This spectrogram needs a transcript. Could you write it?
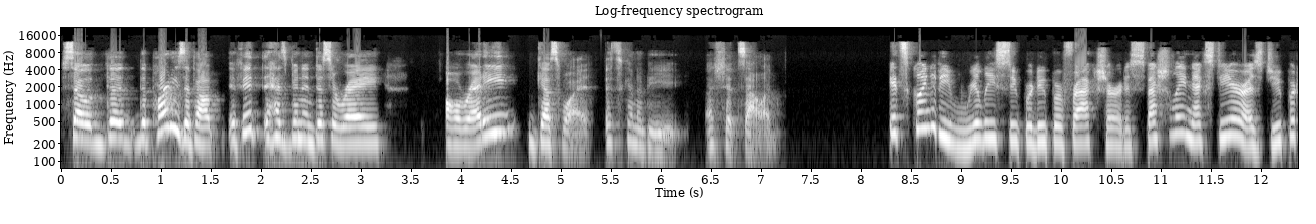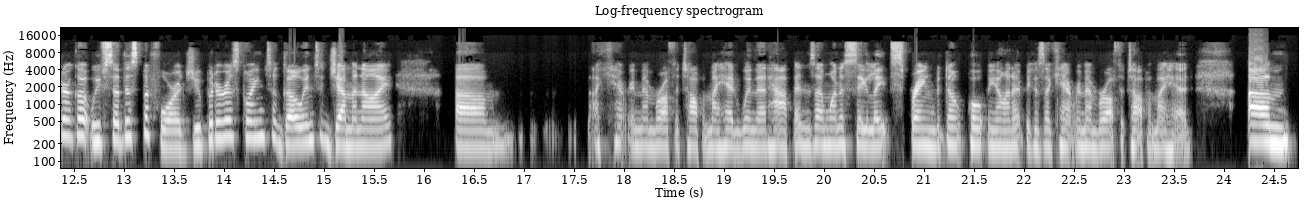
so the the party's about if it has been in disarray already guess what it's going to be a shit salad it's going to be really super duper fractured, especially next year as Jupiter go. We've said this before. Jupiter is going to go into Gemini. Um, I can't remember off the top of my head when that happens. I want to say late spring, but don't quote me on it because I can't remember off the top of my head. Um,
